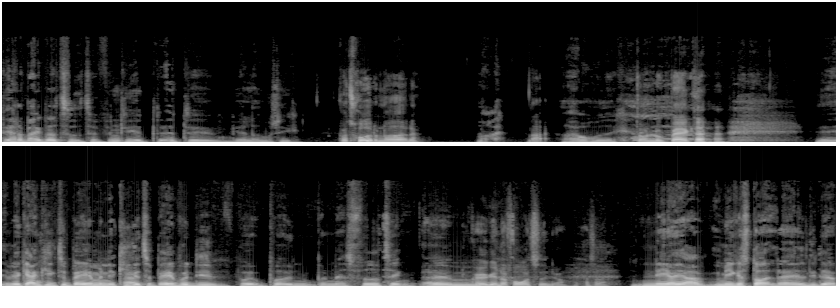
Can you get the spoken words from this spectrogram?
det har der bare ikke været tid til, fordi at, at, øh, vi har lavet musik. Fortryder du noget af det? Nej, Nej, nej overhovedet ikke. don't look back. Jeg vil gerne kigge tilbage, men jeg kigger Ja. tilbage på, de, på, på, en, på en masse fede ting. Ja, du kan jo ikke ændre fortiden jo. Altså, Nej, og jeg er mega stolt af alle de der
